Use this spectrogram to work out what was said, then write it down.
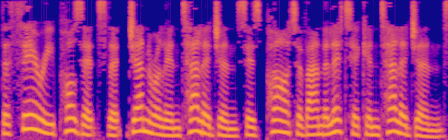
the theory posits that general intelligence is part of analytic intelligence,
